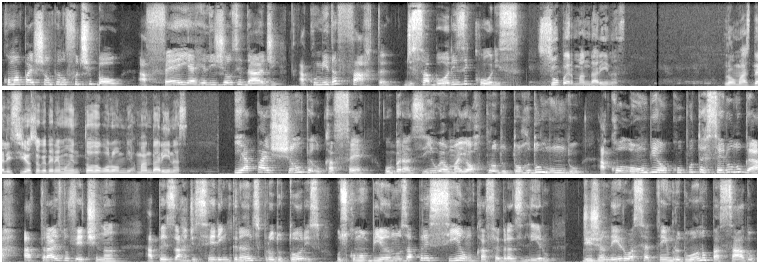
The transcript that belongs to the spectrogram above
como a paixão pelo futebol, a fé e a religiosidade, a comida farta, de sabores e cores. Super mandarinas. Lo más delicioso que tenemos en todo Colômbia, mandarinas. E a paixão pelo café. O Brasil é o maior produtor do mundo. A Colômbia ocupa o terceiro lugar, atrás do Vietnã. Apesar de serem grandes produtores, os colombianos apreciam o café brasileiro. De janeiro a setembro do ano passado,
